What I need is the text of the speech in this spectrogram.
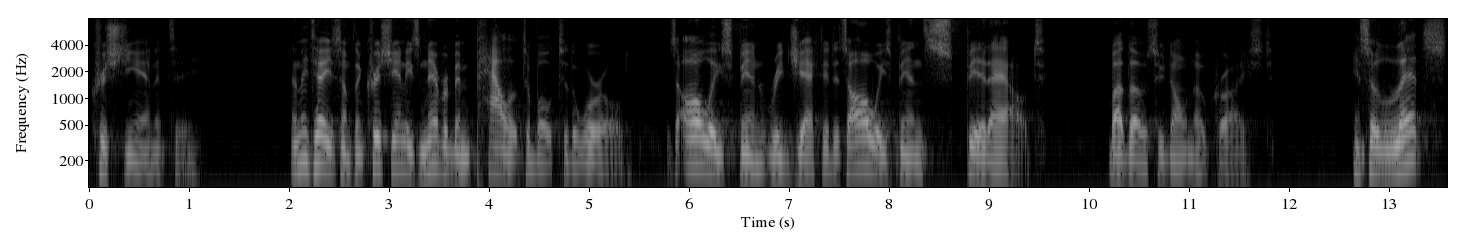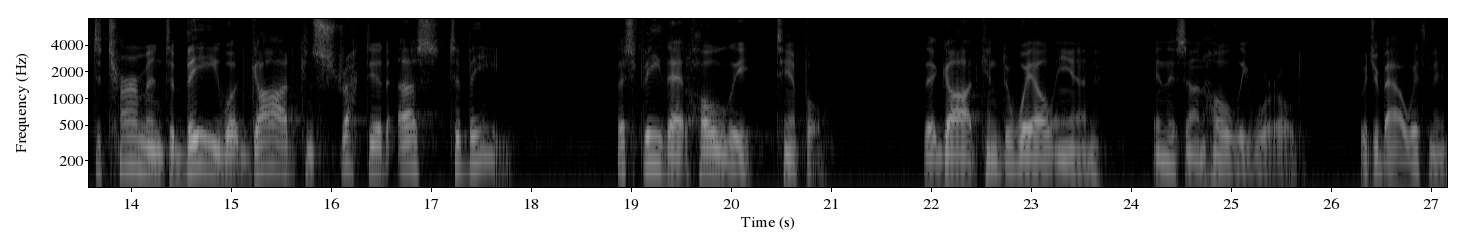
Christianity. Let me tell you something Christianity's never been palatable to the world. It's always been rejected, it's always been spit out by those who don't know Christ. And so let's determine to be what God constructed us to be. Let's be that holy temple that God can dwell in in this unholy world. Would you bow with me?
